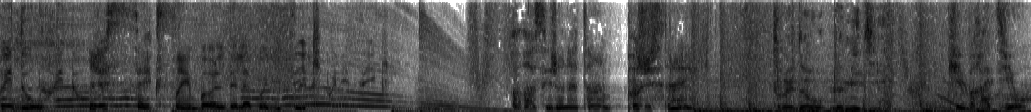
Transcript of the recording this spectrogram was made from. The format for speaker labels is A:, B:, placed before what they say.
A: Trudeau, le sexe symbole de la politique. Ah, c'est Jonathan, pas Justin.
B: Trudeau, le midi.
A: Cube Radio.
